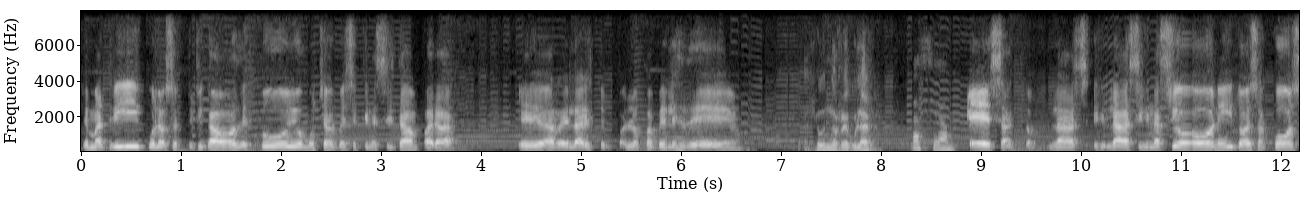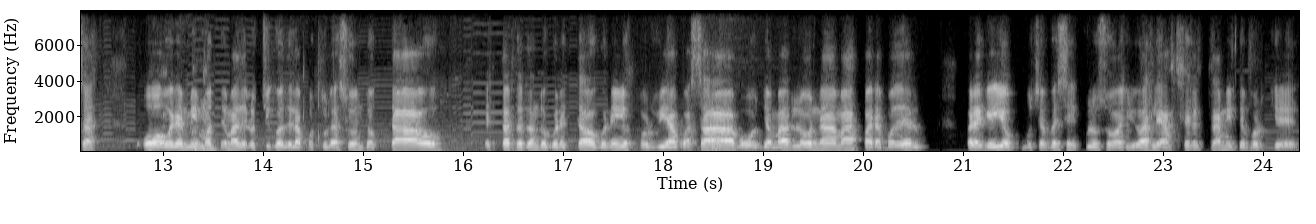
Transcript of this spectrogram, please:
de matrícula o certificados de estudio, muchas veces que necesitaban para eh, arreglar este, los papeles de... Alumno regular. Exacto, las, las asignaciones y todas esas cosas, o ahora el mismo tema de los chicos de la postulación de octavo, estar tratando conectado con ellos por vía WhatsApp o llamarlo nada más para poder, para que ellos muchas veces incluso ayudarles a hacer el trámite, porque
